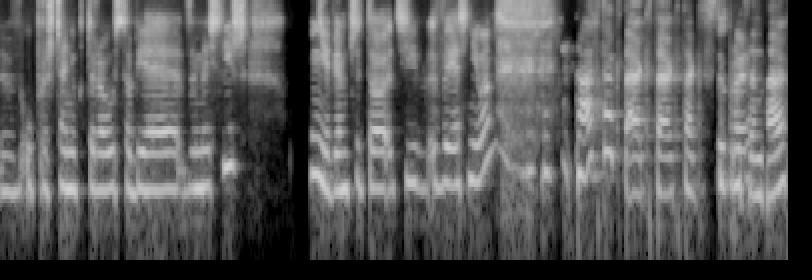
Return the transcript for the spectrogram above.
w uproszczeniu, którą sobie wymyślisz. Nie wiem, czy to ci wyjaśniłam? Tak, tak, tak, tak, tak, w stu procentach,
